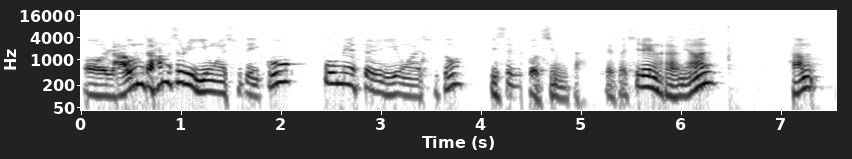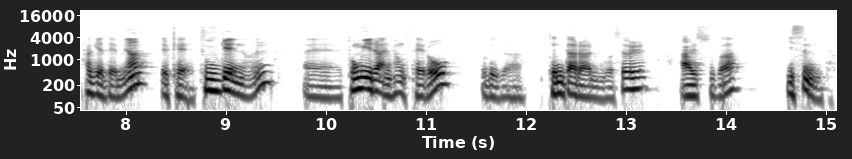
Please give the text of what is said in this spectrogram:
어, 라운드 함수를 이용할 수도 있고 포맷을 이용할 수도 있을 것입니다. 그래서 실행을 하면 함 하게 되면 이렇게 두 개는 에, 동일한 형태로 우리가 된다라는 것을 알 수가 있습니다.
